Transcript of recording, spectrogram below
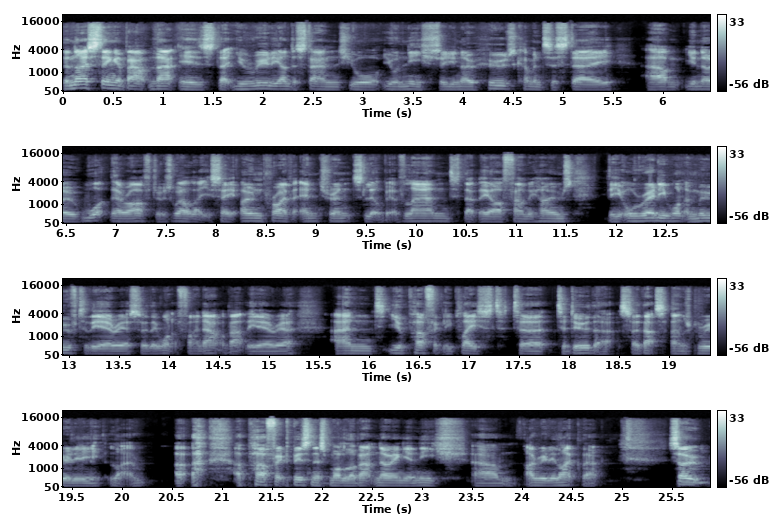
The nice thing about that is that you really understand your your niche, so you know who's coming to stay. Um, you know what they're after as well. Like you say, own private entrance, little bit of land, that they are family homes. They already want to move to the area, so they want to find out about the area and you're perfectly placed to to do that. So that sounds really like a, a, a perfect business model about knowing your niche. Um, I really like that. So mm-hmm.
